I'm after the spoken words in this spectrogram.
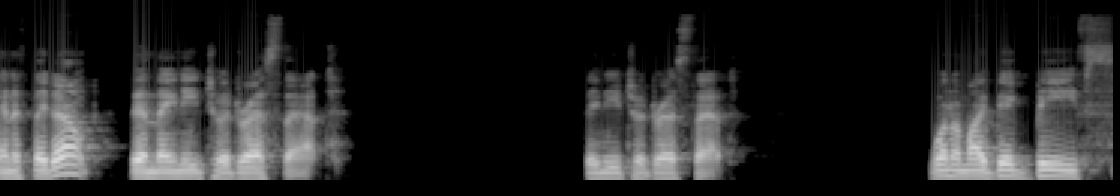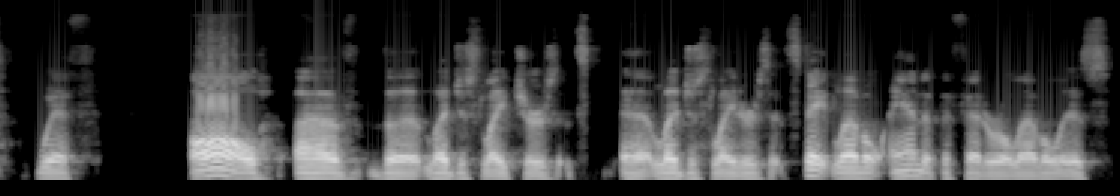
And if they don't, then they need to address that. They need to address that. One of my big beefs with all of the legislatures, uh, legislators at state level and at the federal level is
